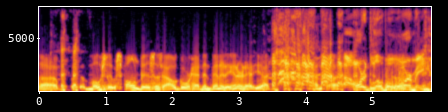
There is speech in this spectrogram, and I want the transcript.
uh, mostly it was phone business. Al Gore hadn't invented the internet yet. And, uh, or global warming.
